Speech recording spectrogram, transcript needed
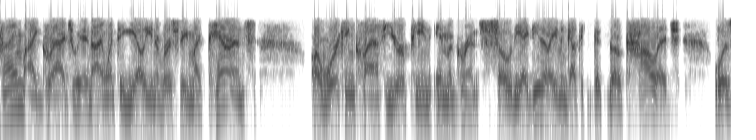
time I graduated, and I went to Yale University, my parents are working class European immigrants. So the idea that I even got to go to college was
